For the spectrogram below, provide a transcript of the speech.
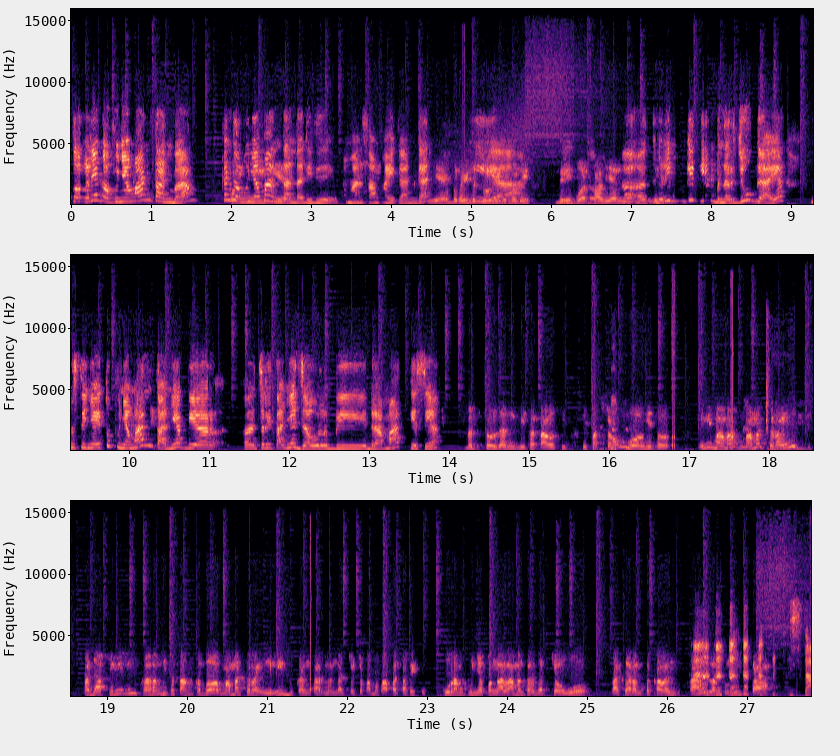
Soalnya nggak punya mantan, Bang. Kan nggak Oh, punya iya. mantan tadi di Mama sampaikan kan? iya betul betul nih Iya. betul nih jadi buat Gitu. kalian Eh, eh, jadi mungkin dia benar juga ya. Mestinya itu punya mantan ya biar eh, ceritanya jauh lebih dramatis ya. Betul dan bisa tahu sifat cowok gitu. Ini mama mama cerai ini pada akhirnya ini sekarang bisa tangkap bahwa mama cerai ini bukan karena nggak cocok sama papa tapi kurang punya pengalaman terhadap cowok. Pacaran sekali sekali langsung nikah bisa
